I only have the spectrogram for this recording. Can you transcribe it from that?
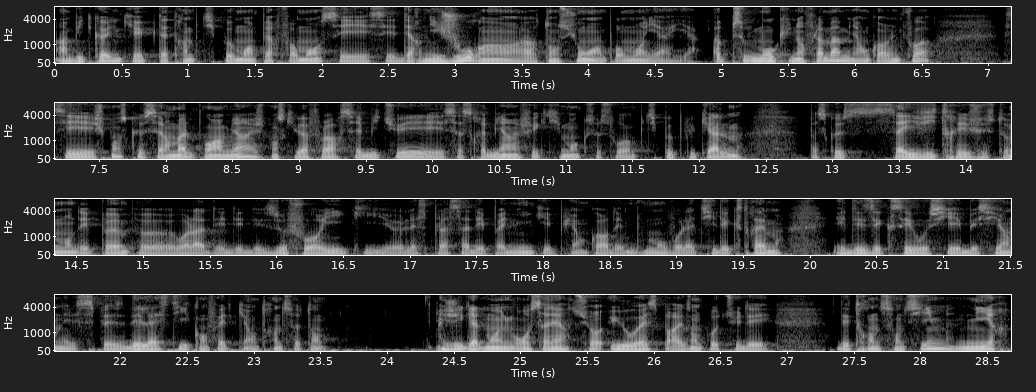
un Bitcoin qui est peut-être un petit peu moins performant ces, ces derniers jours. Hein. attention, hein, pour moi, il n'y a, absolument aucune enflammable, mais encore une fois, c'est, je pense que c'est un mal pour un bien et je pense qu'il va falloir s'y habituer et ça serait bien effectivement que ce soit un petit peu plus calme parce que ça éviterait justement des pumps, euh, voilà, des, euphories qui euh, laissent place à des paniques et puis encore des mouvements volatiles extrêmes et des excès aussi et en espèce d'élastique en fait qui est en train de se tendre. J'ai également une grosse alerte sur UOS par exemple au-dessus des, des 30 centimes. NIR,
